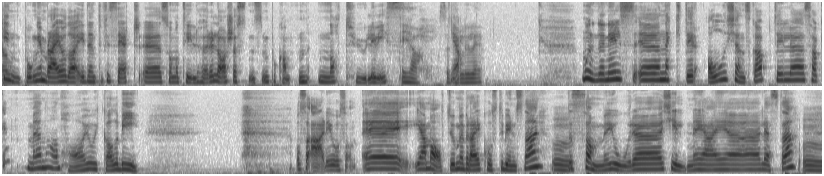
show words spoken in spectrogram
skinnpungen blei jo da identifisert eh, som å tilhøre Lars Østensen på kanten, naturligvis. Ja, selvfølgelig. Morder-Nils eh, nekter all kjennskap til eh, saken, men han har jo ikke alibi. Og så er det jo sånn eh, Jeg malte jo med brei kost i begynnelsen her. Mm. Det samme gjorde kildene jeg eh, leste. Mm.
